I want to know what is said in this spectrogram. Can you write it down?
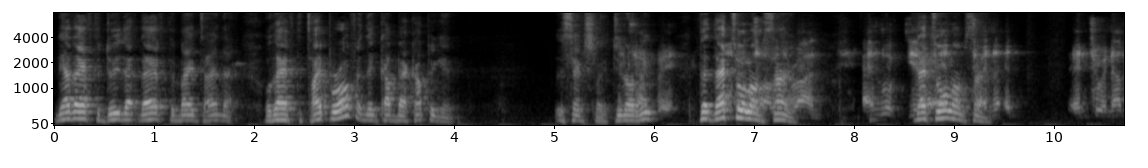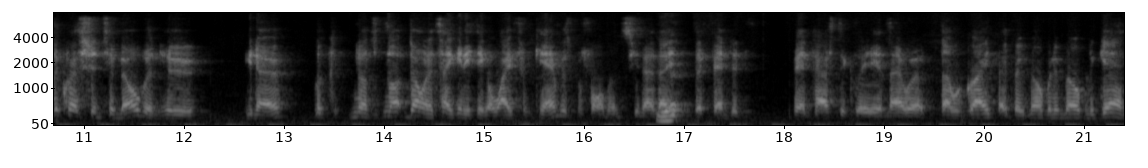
now they have to do that. They have to maintain that, or they have to taper off and then come back up again. Essentially, do you know what I mean? That, that's all I'm saying. And look, you That's know, all I'm saying. an- And, and to another question to Melbourne, who, you know, look, not, not don't want to take anything away from Canberra's performance. You know, they Yeah. defended fantastically, and they were they were great. They beat Melbourne and Melbourne again,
